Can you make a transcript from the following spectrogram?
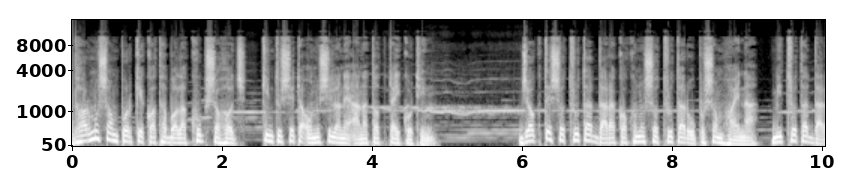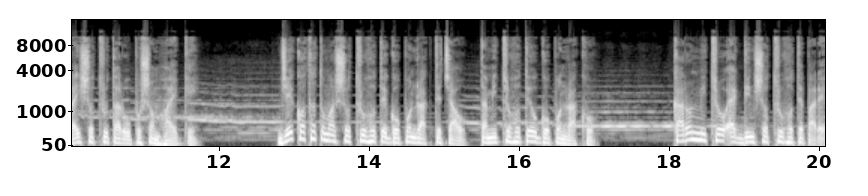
ধর্ম সম্পর্কে কথা বলা খুব সহজ, কিন্তু সেটা অনুশীলনে আনা ততটাই কঠিন। জগতে শত্রুতার দ্বারা কখনো শত্রুতার উপশম হয় না, মিত্রতার দ্বারাই শত্রুতার উপশম হয় কি? যে কথা তোমার শত্রু হতে গোপন রাখতে চাও, তা মিত্র হতেও গোপন রাখো। কারণ মিত্র একদিন শত্রু হতে পারে।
